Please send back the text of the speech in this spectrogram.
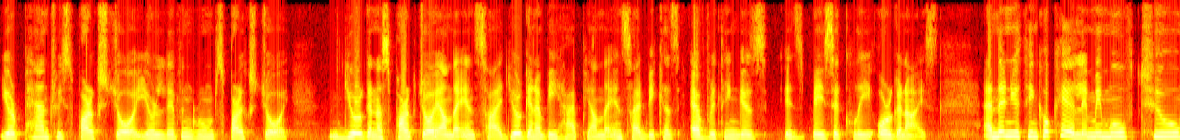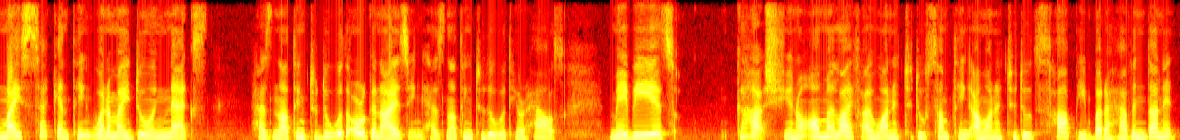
your pantry sparks joy, your living room sparks joy, you're going to spark joy on the inside. You're going to be happy on the inside because everything is is basically organized. And then you think, okay, let me move to my second thing. What am I doing next? Has nothing to do with organizing, has nothing to do with your house. Maybe it's gosh, you know, all my life I wanted to do something. I wanted to do this hobby, but I haven't done it.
